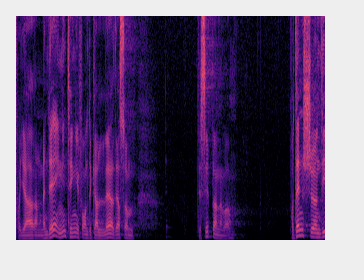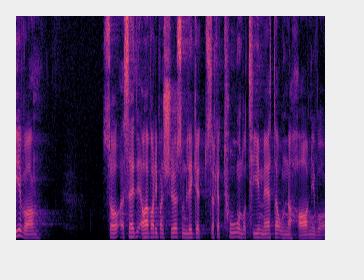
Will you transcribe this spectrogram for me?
på Jæren. Men det er ingenting i forhold til Galilea, der som disiplene var. På den sjøen de var, så, så var de på en sjø som ligger ca. 210 meter under havnivå.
